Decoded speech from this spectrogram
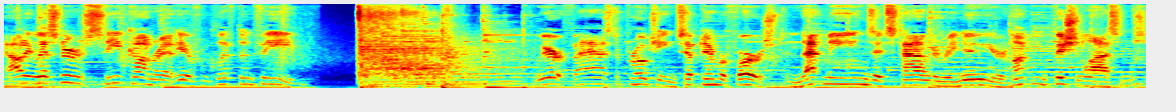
Howdy, listeners. Steve Conrad here from Clifton Feed. We are fast approaching September 1st, and that means it's time to renew your hunting and fishing license.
